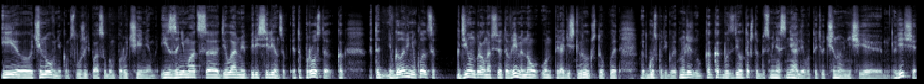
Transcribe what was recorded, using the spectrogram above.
и э, чиновникам служить по особым поручениям, и заниматься делами переселенцев. Это просто как... Это в голове не укладывается, где он брал на все это время, но он периодически говорил, что говорит, говорит Господи, говорит, ну как, как бы сделать так, чтобы с меня сняли вот эти вот чиновничьи вещи,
